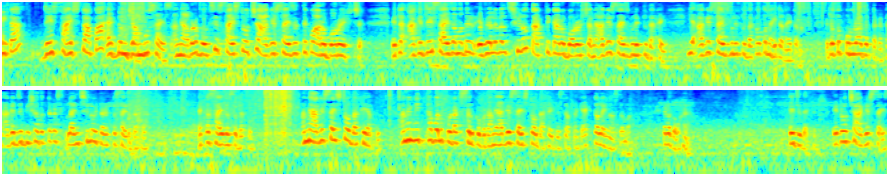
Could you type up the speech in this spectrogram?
এইটা যে সাইজটা আপা, একদম জাম্বু সাইজ আমি আবারও বলছি সাইজটা হচ্ছে আগের সাইজের থেকেও আরও বড় এসছে। এটা আগে যে সাইজ আমাদের এভেলেবেল ছিল, তার থেকে আরও বড় এসছে। আমি আগের সাইজগুলো একটু দেখাই। ইয়ে আগের সাইজগুলো একটু দেখাও তো না, এটা না এটা না। এটা তো পনেরো হাজার টাকা। আগের যে বিশ হাজার টাকার লাইন ছিল, এটার একটা সাইজ দেখাও। একটা সাইজ আছে, দেখো। আমি আগের সাইজটাও দেখাই আপু। আমি মিথ্যা বলে প্রোডাক্ট সেল করব না, আমি আগের সাইজটাও দেখাইতেছি আপনাকে। একটা লাইন আছে আমার। এটা দাও হ্যাঁ। এই যে দেখেন, এটা হচ্ছে আগের সাইজ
